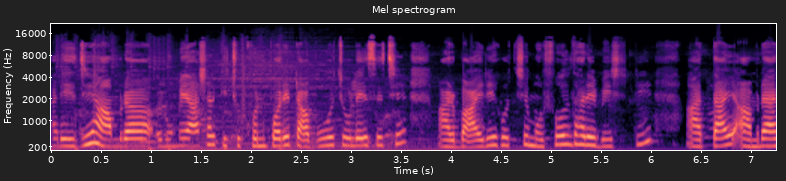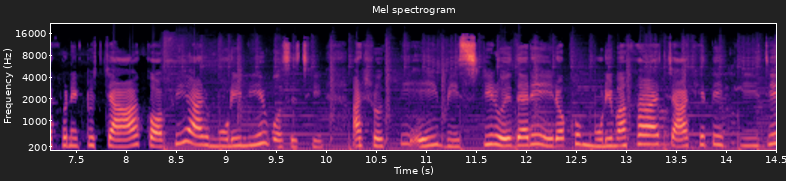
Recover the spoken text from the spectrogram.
আর এই যে আমরা রুমে আসার কিছুক্ষণ পরে টাবুও চলে এসেছে। আর বাইরে হচ্ছে মুষলধারে বৃষ্টি, আর তাই আমরা এখন একটু চা, কফি আর মুড়ি নিয়ে বসেছি। আর সত্যি এই বৃষ্টির ওয়েদারে এরকম মুড়ি মাখা আর চা খেতে কী যে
